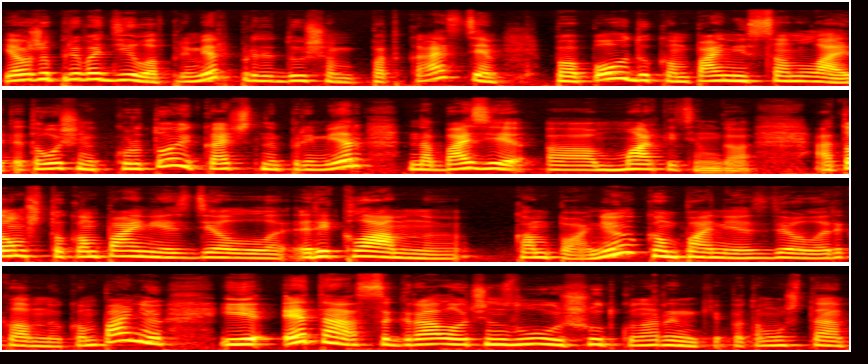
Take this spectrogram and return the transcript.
Я уже приводила в пример в предыдущем подкасте по поводу компании Sunlight. Это очень крутой и качественный пример на базе э, маркетинга. О том, что компания сделала рекламную компанию, компания сделала рекламную кампанию, и это сыграло очень злую шутку на рынке, потому что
